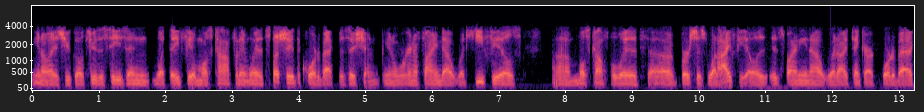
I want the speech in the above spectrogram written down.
you know, as you go through the season, what they feel most confident with, especially at the quarterback position. You know, we're going to find out what he feels uh, most comfortable with uh, versus what I feel is, is finding out what I think our quarterback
